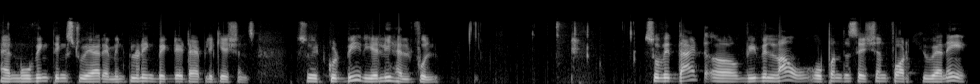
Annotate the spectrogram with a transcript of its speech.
and moving things to ARM including big data applications. So it could be really helpful so with that, uh, we will now open the session for Q&A.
